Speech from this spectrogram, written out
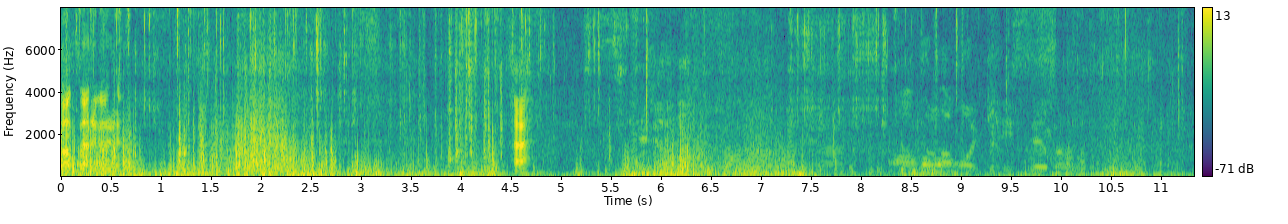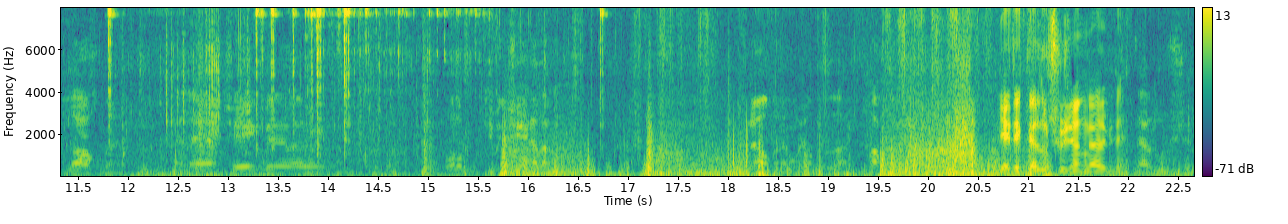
Balıkları görüyor. Heh. Be. Ene şeyin biri ver bakayım. Oğlum kimin şeyine bak. Bu ne amına koyuyorum burada. Bak. Yedekleri de uçuracaksın gari bir de. Uçuyor?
